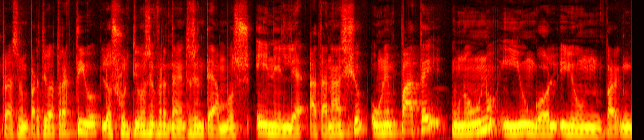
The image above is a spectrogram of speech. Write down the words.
para ser un partido atractivo. Los últimos enfrentamientos entre ambos en el Atanasio, un empate 1-1 y un gol y un, par- un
